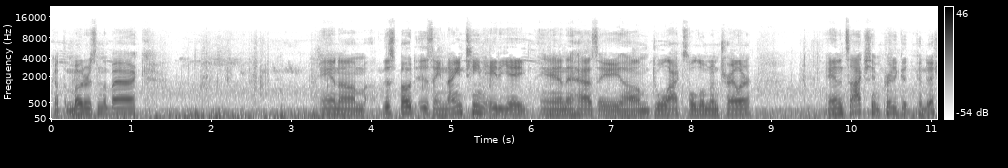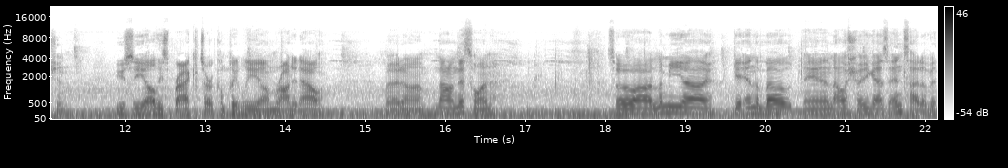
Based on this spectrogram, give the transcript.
Got the motors in the back. And um, this boat is a 1988 and it has a um, dual axle aluminum trailer. and it's actually in pretty good condition. You see all these brackets are completely um, rotted out, but um, not on this one. So uh, let me uh, get in the boat and I'll show you guys the inside of it.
